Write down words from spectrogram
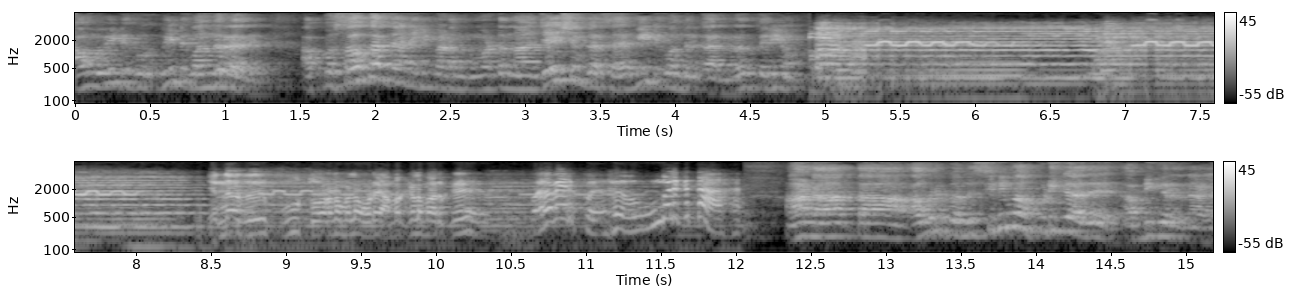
அவங்க வீட்டுக்கு வீட்டுக்கு வந்துடுறாரு. அப்போ சௌகர் ஜானகி மேடம்க்கு மட்டும் தான் ஜெய்சங்கர் சார் வீட்டுக்கு வந்திருக்காருன்றது தெரியும். என்னது பூ தோரணம் எல்லாம் ஒரே அமக்கலமா இருக்கு? வரவேற்பு உங்களுக்கு தான் ஆனா தான் அவருக்கு வந்து சினிமா பிடிக்காது அப்படிங்கறதுனால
